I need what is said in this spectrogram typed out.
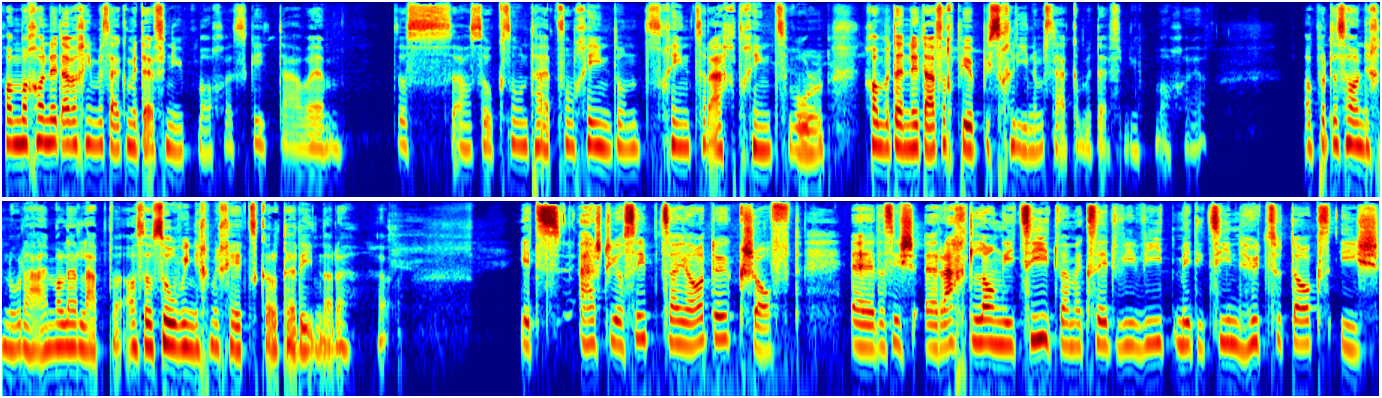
man kann nicht einfach immer sagen, wir dürfen nichts machen. Es gibt auch ähm, das, also Gesundheit vom Kind und das Kindsrecht, Kindswohl. Kann man dann nicht einfach bei etwas Kleinem sagen, wir dürfen nichts machen. Ja. Aber das habe ich nur einmal erlebt. Also so, wie ich mich jetzt gerade erinnere. Ja. Jetzt hast du ja 17 Jahre dort geschafft. Äh, das ist eine recht lange Zeit, wenn man sieht, wie weit Medizin heutzutage ist.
